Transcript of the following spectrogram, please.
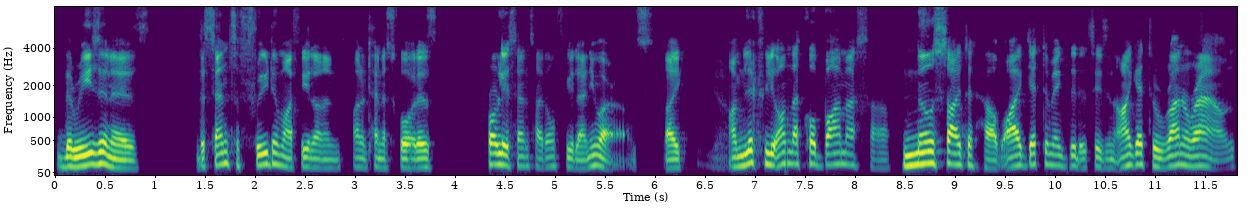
the reason is the sense of freedom I feel on on a tennis court is probably a sense I don't feel anywhere else. Like yeah. I'm literally on that court by myself, no sighted help. I get to make the decision. I get to run around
